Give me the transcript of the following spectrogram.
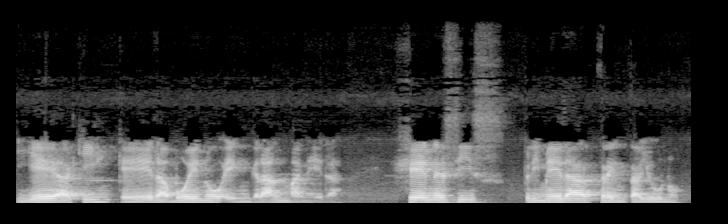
y he aquí que era bueno en gran manera. Génesis primera 31.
